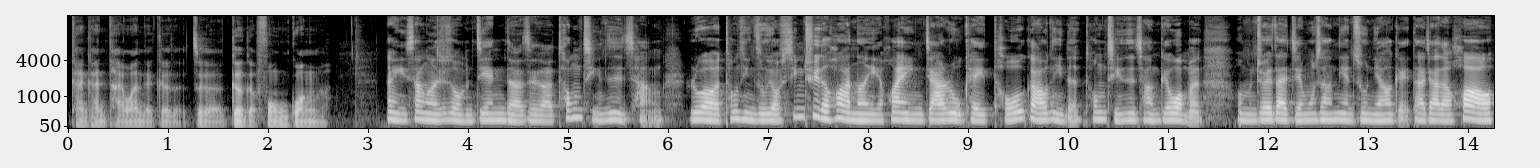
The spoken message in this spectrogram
看看台湾的各个这个各个风光啊。那以上呢，就是我们今天的这个通勤日常。如果通勤族有兴趣的话呢，也欢迎加入，可以投稿你的通勤日常给我们，我们就会在节目上念出你要给大家的话哦。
